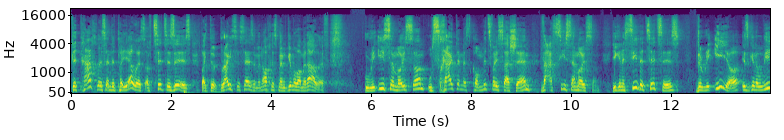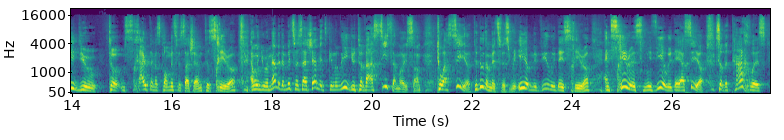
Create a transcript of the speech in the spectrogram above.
The tachlis and the tayeles of tzitzis is, like the Brisa says in Menachis Mem Gimel Amid Aleph, Uriisa moisam, uschartem es kol Hashem, va'asisa moisam. You're going to see the tzitzis, the re'iyah is going to lead you to uschartem as called mitzvah Hashem to schira, and when you remember the mitzvah Hashem, it's going to lead you to vasisa moisam to asiya to do the mitzvahs. Re'iyah mivili de schira and schira is mivili de asiya. So the tachlis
